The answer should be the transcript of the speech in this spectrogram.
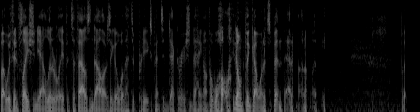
but with inflation, yeah, literally, if it's a thousand dollars, I go, well, that's a pretty expensive decoration to hang on the wall. I don't think I want to spend that amount of money. But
